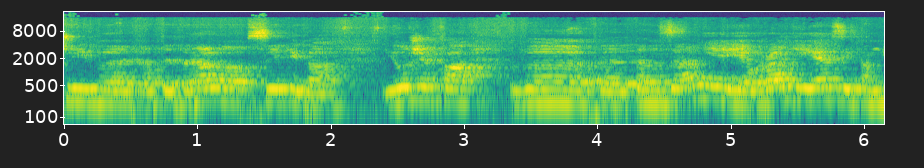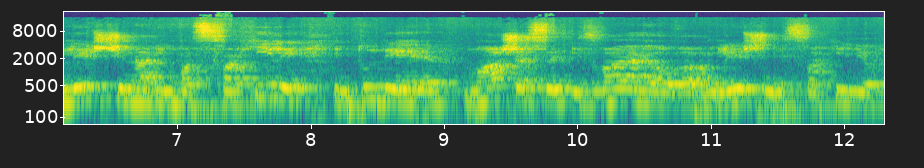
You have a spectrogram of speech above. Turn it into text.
Šli v katedralo svetega Jožefa. V eh, Tanzaniji je uradni jezik angleščina in pa svahili in tudi eh, maše se izvajajo v angleščini svahilijo.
